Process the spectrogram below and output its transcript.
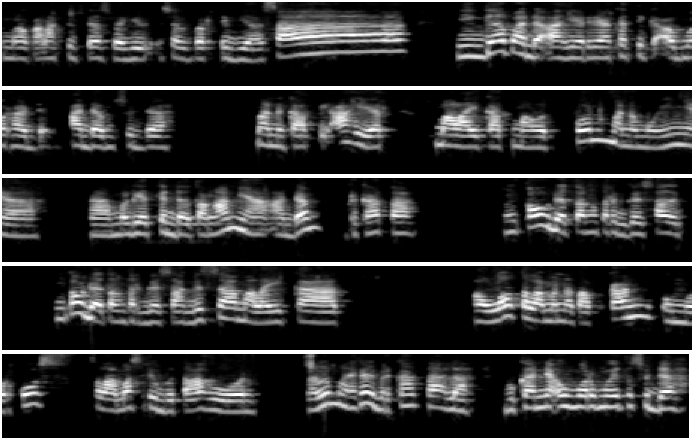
melakukan aktivitas bagi, seperti biasa hingga pada akhirnya ketika umur Adam sudah mendekati akhir, malaikat maut pun menemuinya. Nah, melihat kedatangannya, Adam berkata, "Engkau datang tergesa engkau datang tergesa-gesa malaikat. Allah telah menetapkan umurku selama seribu tahun. Lalu malaikat berkata, lah bukannya umurmu itu sudah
